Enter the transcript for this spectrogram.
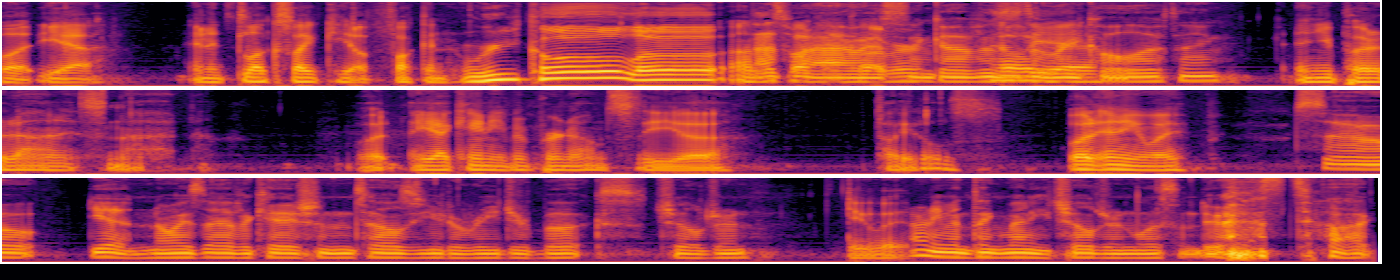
But yeah, and it looks like a fucking Ricola on That's what I always cover. think of is Hell the yeah. Ricola thing. And you put it on, it's not. But yeah, I can't even pronounce the uh, titles. But anyway, So yeah, noise avocation tells you to read your books, children. do it. I don't even think many children listen to us talk.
